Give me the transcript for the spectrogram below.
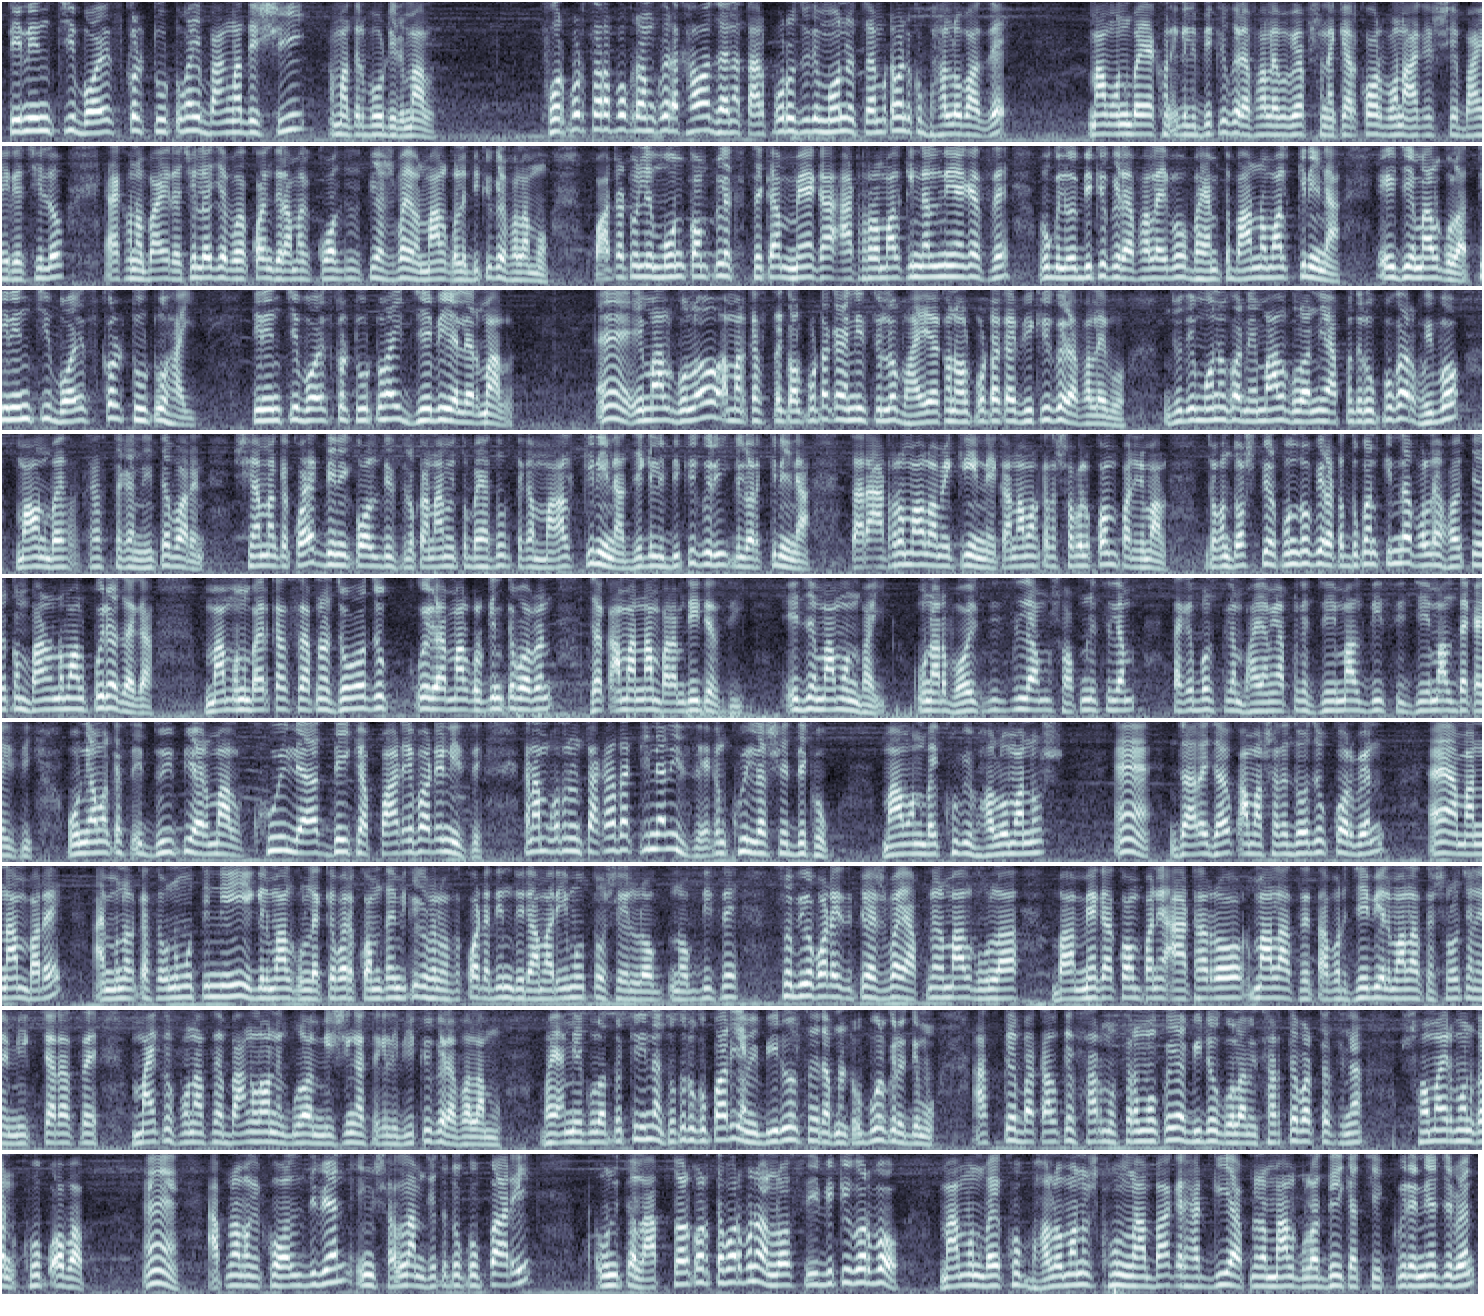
তিন ইঞ্চি বয়স্ক টু টু হাই বাংলাদেশি আমাদের বডির মাল। ফোর সারা প্রোগ্রাম করে খাওয়া যায় না, তারপরও যদি মনে চায়, মোটামুটি খুব ভালো বাজে। মামুন ভাই এখন এগুলি বিক্রি করে ফেলাবো ব্যবসা নাকি আর করব না। আগে সে বাইরে ছিল এখনও বাইরে চলে যাব। কয়েন ধরে আমার কল দিতে পিয়াস ভাই, আমার মালগুলো বিক্রি করে ফেলামো। পাটাটুলি মন কমপ্লেক্স থেকে মেগা আঠারো মাল কিনাল নিয়ে গেছে, ওগুলো বিক্রি করে ফেলাইবো। ভাই, আমি তো বান্ন মাল কিনি না। এই যে মালগুলো, তিন inch voice coil two two high তিন inch voice coil two two high জেবিএলের মাল। হ্যাঁ এই মালগুলো আমার কাছ থেকে অল্প টাকায় নিয়েছিল ভাই এখন অল্প টাকায় বিক্রি করে ফেলাইবো। যদি মনে করেন এই মালগুলো নিয়ে আপনাদের উপকার হইব মাউন ভাইয়ের কাছ থেকে নিতে পারেন। সে আমাকে কয়েকদিনই কল দিয়েছিল কারণ আমি তো ভাই দূর থেকে মাল কিনি না, যেগুলি বিক্রি করি এগুলো আর কিনি না। তার আঠারো মাল আমি কিনি না কারণ আমার কাছে সবাই কোম্পানির মাল। যখন দশ পিয়ার, পনেরো পিয়ার একটা দোকান কিনা ফলে হয়তো এরকম বানানো মাল পুরা জায়গা মামুন ভাইয়ের কাছে আপনার যোগাযোগ করে মালগুলো কিনতে পারবেন। যাক, আমার নাম্বার আমি দিতেছি। এই যে মামুন ভাই ওনার ভয়েস দিয়েছিলাম স্বপ্নে ছিলাম তাকে বলছিলাম, ভাই, আমি আপনাকে যে মাল দিছি, যে মাল দেখাইছি, উনি আমার কাছে এই দুই পেয়ার মাল খুইলা দেখা পাড়ে পাড়ে নিছে। কারণ আমার কথা টাকাটা কিনা নিছে? এখন খুইলা সে দেখুক। মামন ভাই খুবই ভালো মানুষ হ্যাঁ যারাই যাওক আমার সাথে যোগাযোগ করবেন। হ্যাঁ আমার নাম্বারে। আমি ওনার কাছে অনুমতি নিয়েই এগুলো মালগুলো একেবারে কম দামে বিক্রি করে ফেলছে। কয়টা দিন ধরে আমার ইমো তো সে লগ নক দিছে। ছবিও পাঠাইছে পেশ ভাই, আপনার মালগুলা বা মেগা কোম্পানি আঠারো মাল আছে, তারপর জেবিএল মাল আছে ষোলো চনের মিক্সচার আছে, মাইক্রোফোন আছে, বাংলা অনেকগুলো মিশিং আছে, এগুলি বিক্রি করে ফেলাম। ভাই, আমি এগুলো তো কিনি না, যতটুকু পারি আমি ভিডিও সাইড আপনার উপর করে দেবো। আজকে বা কালকে সারমো সারমো করে ভিডিওগুলো আমি ছাড়তে পারতেছি না। সময়ের মন কারণ খুব অভাব। হ্যাঁ আপনার আমাকে কল দিবেন, ইনশাল্লাহ আমি যতটুকু পারি, উনি তো লাভ তো আর করতে পারব না লসই বিক্রি করব। মামুন ভাই খুব ভালো মানুষ, খুলনা বাগের হাট গিয়ে আপনারা মালগুলো দিয়ে চেক করে নিয়ে যাবেন।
